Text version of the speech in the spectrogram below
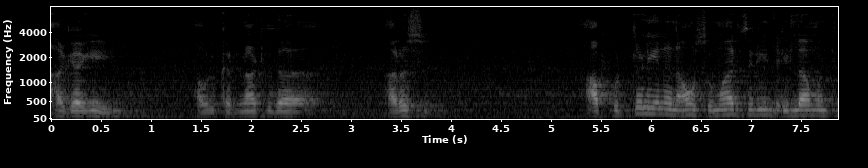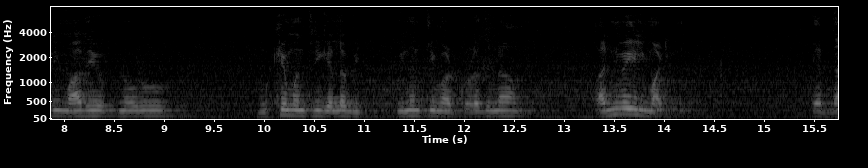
ಹಾಗಾಗಿ ಅವರು ಕರ್ನಾಟಕದ ಅರಸು. ಆ ಪುತ್ಥಳಿಯನ್ನು ನಾವು ಸುಮಾರು ಸರಿ ಜಿಲ್ಲಾ ಮಂತ್ರಿ ಮಹಾದೇವಪ್ಪನವರು ಮುಖ್ಯಮಂತ್ರಿಗೆಲ್ಲ ವಿ ವಿನಂತಿ ಮಾಡಿಕೊಳ್ಳೋದನ್ನು ಅದನ್ನು ಅನ್ವಯಿಲ್ ಮಾಡಿ. ಅದನ್ನ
